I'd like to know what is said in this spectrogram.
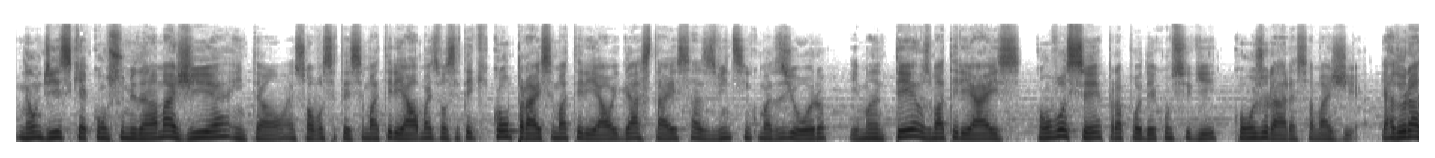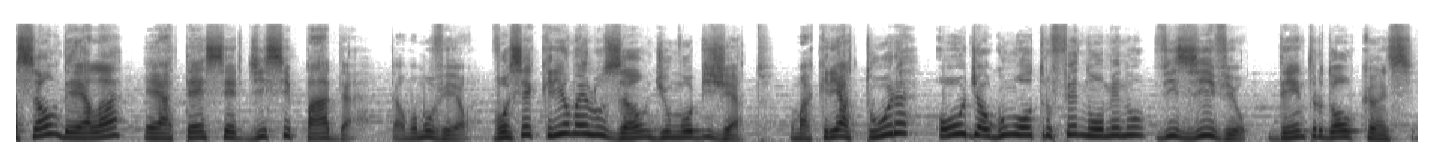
não diz que é consumida na magia, então é só você ter esse material, mas você tem que comprar esse material e gastar essas 25 moedas de ouro e manter os materiais com você para poder conseguir conjurar essa magia. E a duração dela é até ser dissipada. Então vamos ver, ó. Você cria uma ilusão de um objeto, uma criatura ou de algum outro fenômeno visível dentro do alcance,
